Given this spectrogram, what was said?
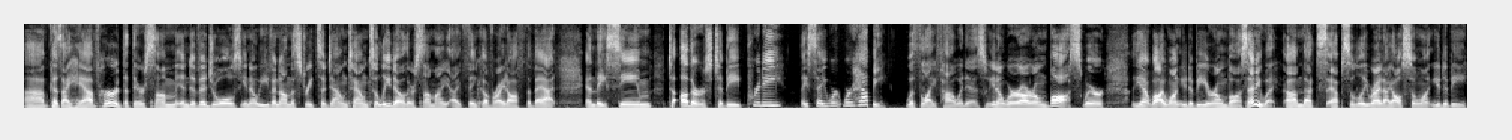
Because I have heard that there's some individuals, you know, even on the streets of downtown Toledo, there's some I, I think of right off the bat, and they seem to others to be pretty, they say, we're, we're happy with life how it is. You know, we're our own boss. We're, yeah, well, I want you to be your own boss anyway. Um, that's absolutely right. I also want you to be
